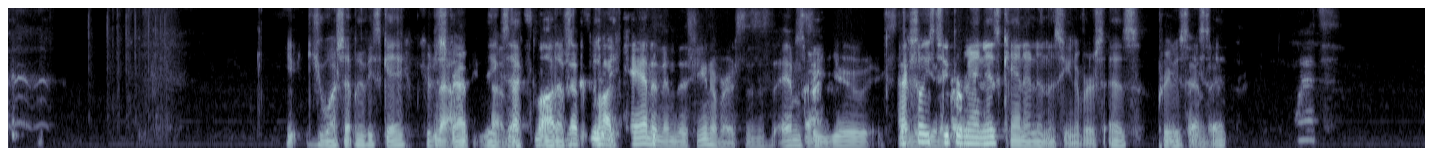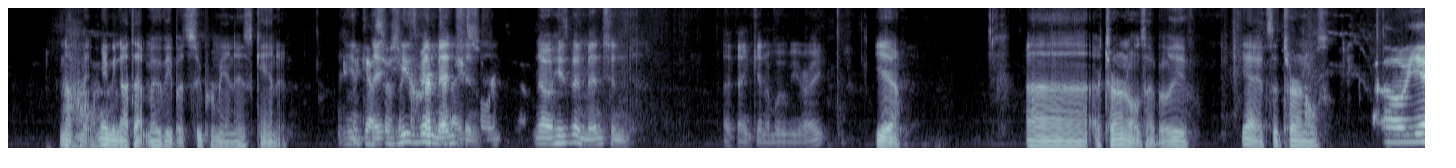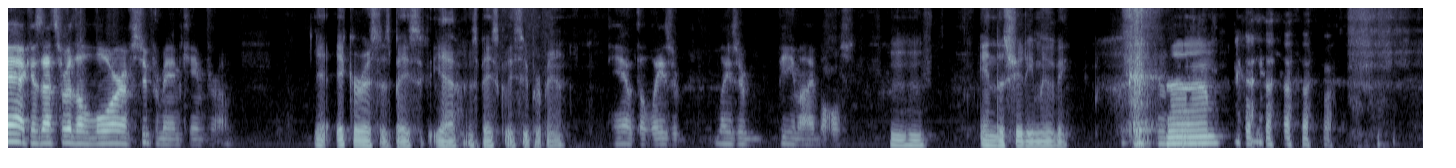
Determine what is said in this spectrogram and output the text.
You, did you watch that movie, Skay? You're No, describing the No, exact that's plot not, of the that's movie. not canon in this universe. This is the MCU. extended Actually, universe. Superman is canon in this universe, as previously Intended. said. What? Not Ah. maybe not that movie, but Superman is canon. He, I guess they, he's been mentioned. sword. No, he's been mentioned. I think in a movie, right? Yeah. Uh, Eternals, I believe. Yeah, it's Eternals. Oh yeah, because that's where the lore of Superman came from. Yeah, Icarus is basically yeah, it's basically Superman. Yeah, with the laser laser beam eyeballs. Mm-hmm. In the shitty movie. Um.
